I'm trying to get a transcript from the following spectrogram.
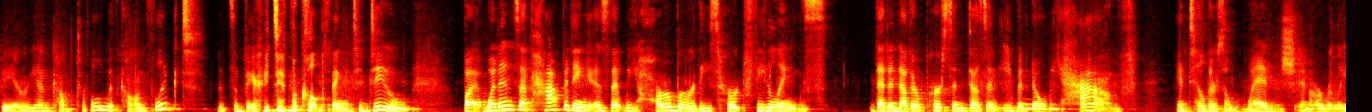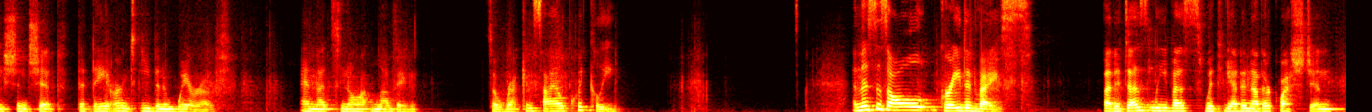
very uncomfortable with conflict, it's a very difficult thing to do. But what ends up happening is that we harbor these hurt feelings that another person doesn't even know we have until there's a wedge in our relationship that they aren't even aware of. And that's not loving. So reconcile quickly. And this is all great advice, but it does leave us with yet another question.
